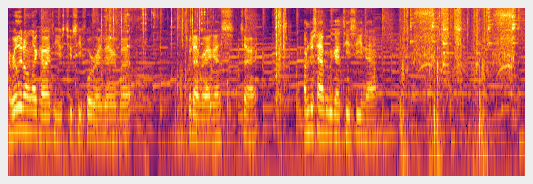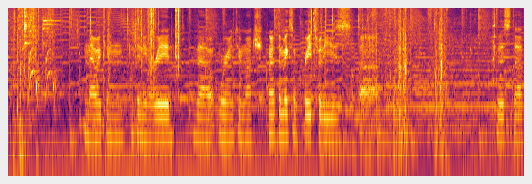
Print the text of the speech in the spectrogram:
I really don't like how I had to use 2C4 right there, but it's whatever, I guess. It's alright. I'm just happy we got TC now. And now we can continue the raid without worrying too much. I'm gonna have to make some crates for these, uh, for this stuff.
